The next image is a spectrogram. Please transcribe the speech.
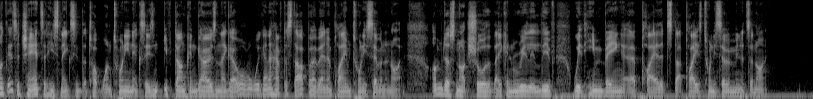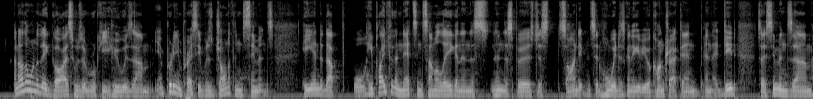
Look, there's a chance that he sneaks into the top 120 next season if Duncan goes and they go, well, we're going to have to start Boban and play him 27 a night. I'm just not sure that they can really live with him being a player that plays 27 minutes a night. Another one of their guys who was a rookie who was um, yeah, pretty impressive was Jonathan Simmons. He ended up, well, he played for the Nets in summer league, and then the then the Spurs just signed him and said, "Well, we're just going to give you a contract," and and they did. So Simmons um,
